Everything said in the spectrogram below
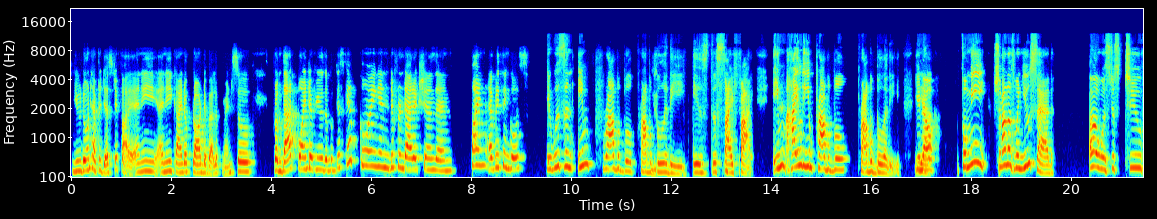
You don't have to justify any any kind of plot development. So from that point of view the book just kept going in different directions and fine everything goes. It was an improbable probability is the sci-fi. Im- highly improbable probability. You yeah. know for me Shahnaz when you said oh it was just too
